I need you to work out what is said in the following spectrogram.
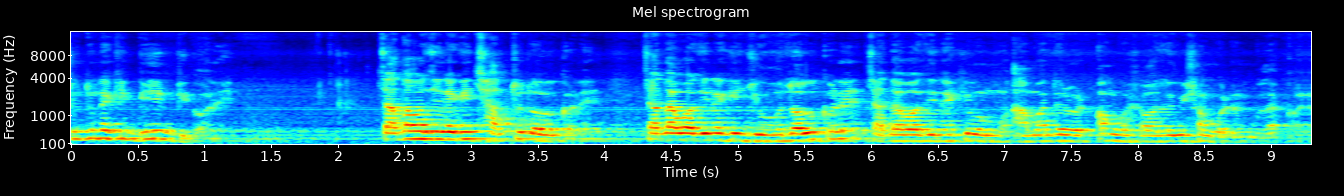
শুধু নাকি বিএনপি করে? চাঁদাবাজি নাকি ছাত্র দল করে, চাঁদাবাজি নাকি যুব দল করে, চাঁদাবাজি নাকি আমাদের অঙ্গ সহযোগী সংগঠনগুলো করে।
